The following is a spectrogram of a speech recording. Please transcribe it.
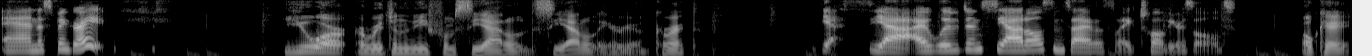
and it's been great. You are originally from Seattle, the Seattle area, correct? Yes. Yeah, I lived in Seattle since I was like 12 years old. Okay.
